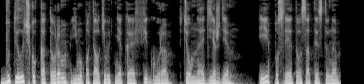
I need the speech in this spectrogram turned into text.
бутылочку, к которым ему подталкивает некая фигура в темной одежде. И после этого, соответственно,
